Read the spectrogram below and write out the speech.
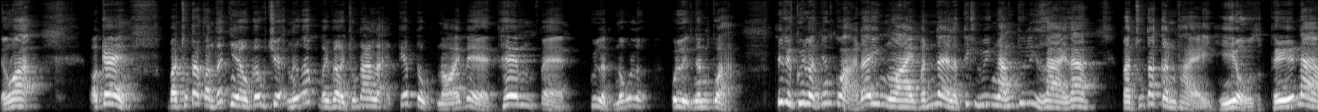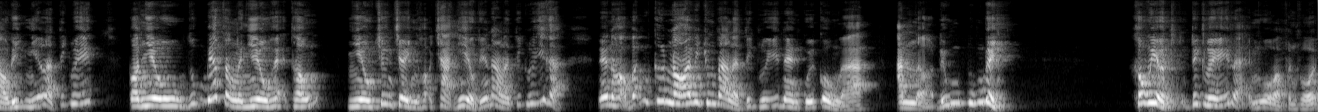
đúng không ạ? Ok và chúng ta còn rất nhiều câu chuyện nữa. Bây giờ chúng ta lại tiếp tục nói về thêm về quy luật nỗ lực quy luật nhân quả thế thì quy luật nhân quả ở đây, ngoài vấn đề là tích lũy ngắn, tích lũy dài ra, và chúng ta cần phải hiểu thế nào định nghĩa là tích lũy. Còn nhiều, Dũng biết rằng là nhiều hệ thống, nhiều chương trình họ chẳng hiểu thế nào là tích lũy cả, nên họ vẫn cứ nói với chúng ta là tích lũy, nên cuối cùng là ăn ở đúng đúng đỉnh. Không hiểu tích lũy lại mua vào phân phối.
